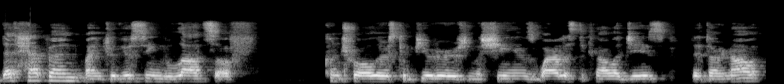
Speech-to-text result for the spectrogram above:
That happened by introducing lots of controllers, computers, machines, wireless technologies that are now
